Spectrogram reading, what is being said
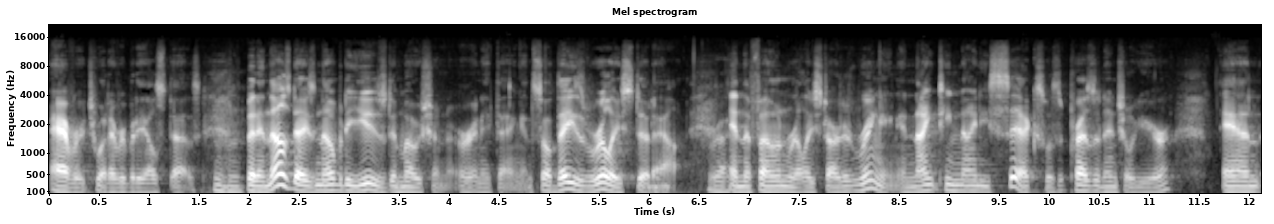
average what everybody else does Mm-hmm. but in those days nobody used emotion or anything and so these really stood out Right. and the phone really started ringing in 1996 was a presidential year and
